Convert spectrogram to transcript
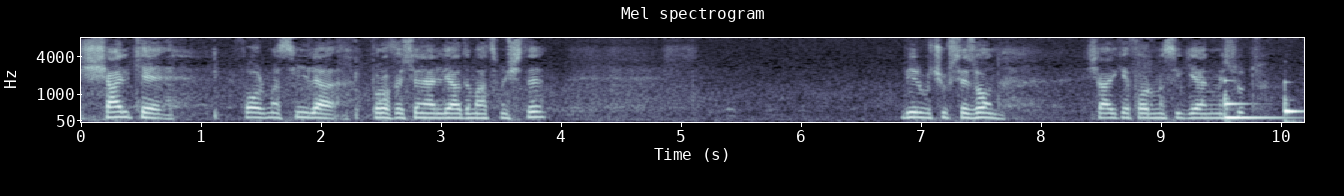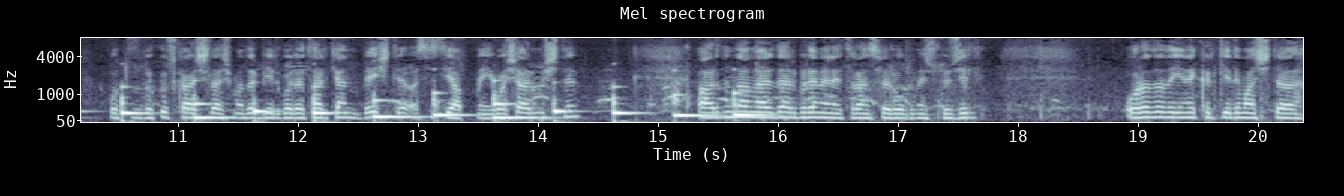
Schalke formasıyla profesyonelliğe adım atmıştı. Bir buçuk sezon Schalke forması giyen Mesut 39 karşılaşmada bir gol atarken 5 de asist yapmayı başarmıştı. Ardından Werder Bremen'e transfer oldu Mesut Özil. Orada da yine 47 maçta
